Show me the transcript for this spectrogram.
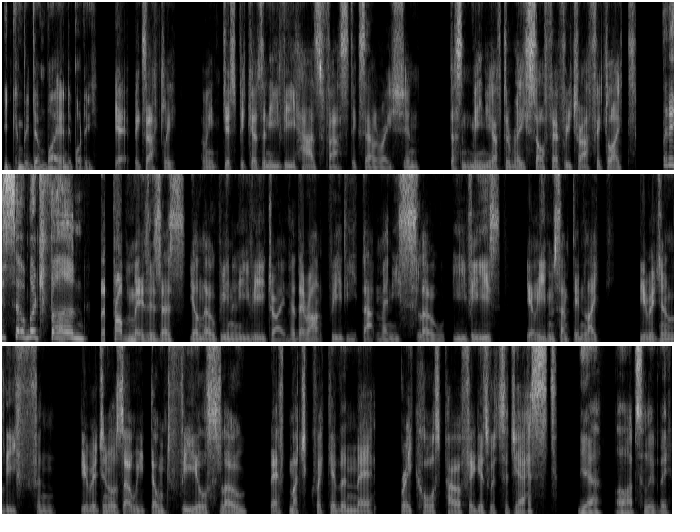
It can be done by anybody. Yeah, exactly. I mean, just because an EV has fast acceleration doesn't mean you have to race off every traffic light. but it's so much fun. The problem is, is as you'll know, being an EV driver, there aren't really that many slow EVs. You know, even something like the original Leaf and the original Zoe don't feel slow. They're much quicker than their brake horsepower figures would suggest. Yeah. Oh, absolutely.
